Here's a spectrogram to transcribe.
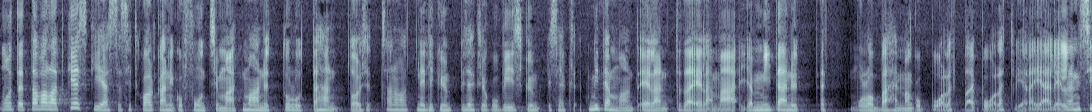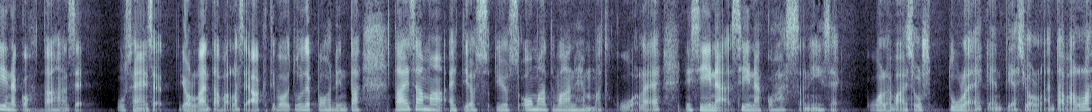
mutta tavallaan että keskiässä sitten kun alkaa niinku funtsimaan, että mä oon nyt tullut tähän, toiset sanoo, että nelikymppiseksi, joku viisikymppiseksi, että miten mä oon nyt elänyt tätä elämää ja mitä nyt, että mulla on vähemmän kuin puolet tai puolet vielä jäljellä, niin siinä kohtaahan se usein se jollain tavalla se aktivoituu se pohdinta. Tai sama, että jos, jos omat vanhemmat kuolee, niin siinä, siinä kohdassa niin se kuolevaisuus tulee kenties jollain tavalla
